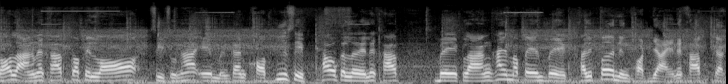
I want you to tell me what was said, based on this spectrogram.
ล้อหลังนะครับ ก็เป็นล้อ 405M เหมือนกันขอบ 20 เท่ากันเลยนะครับ เบรกหลังให้มาเป็นเบรกคาลิเปอร์1พอร์ตใหญ่นะครับ จาก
